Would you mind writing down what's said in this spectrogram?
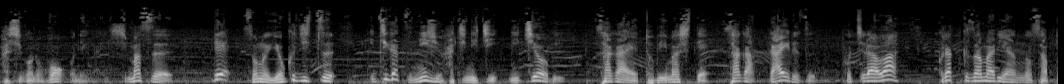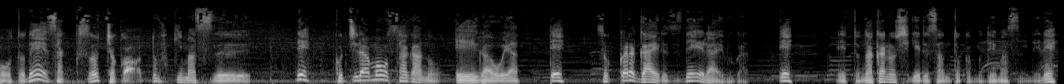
はしごの方お願いします。で、その翌日、1月28日日曜日、佐賀へ飛びまして、佐賀ガイルズ。こちらは、クラック・ザ・マリアンのサポートでサックスをちょこっと吹きます。で、こちらも佐賀の映画をやって、そこからガイルズでライブがあって、えっ、と、中野茂さんとかも出ますんでね。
